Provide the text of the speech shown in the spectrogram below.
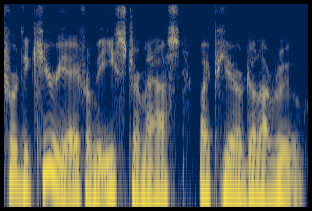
Heard the Kyrie from the Easter Mass by Pierre de la Rue.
